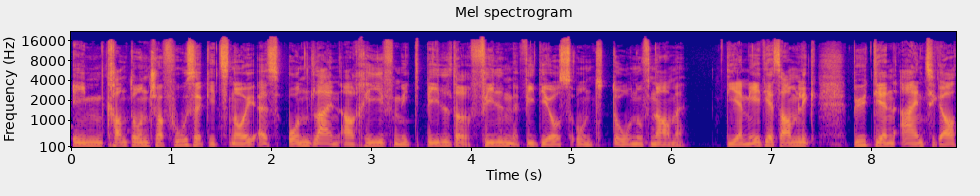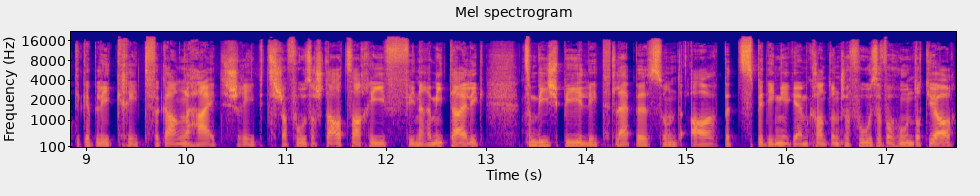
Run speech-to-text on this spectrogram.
Im Kanton Schaffhausen gibt es neu ein Online-Archiv mit Bildern, Filmen, Videos und Tonaufnahmen. Die Mediensammlung bietet einen einzigartigen Blick in die Vergangenheit, schreibt das Schaffhauser Staatsarchiv in einer Mitteilung. Zum Beispiel in die Lebens- und Arbeitsbedingungen im Kanton Schaffhausen vor 100 Jahren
